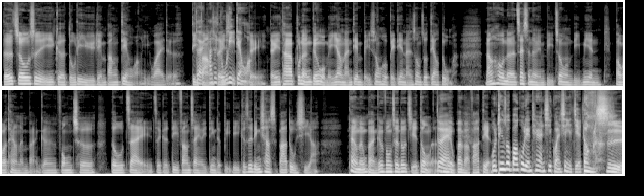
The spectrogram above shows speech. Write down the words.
德州是一个独立于联邦电网以外的地方，它是独立电网，对，等于它不能跟我们一样南电北送或北电南送做调度嘛。然后呢，再生能源比重里面，包括太阳能板跟风车，都在这个地方占有一定的比例。可是零下十八度 C 啊，太阳能板跟风车都结冻了，对，没有办法发电。我听说，包括连天然气管线也结冻了。是，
